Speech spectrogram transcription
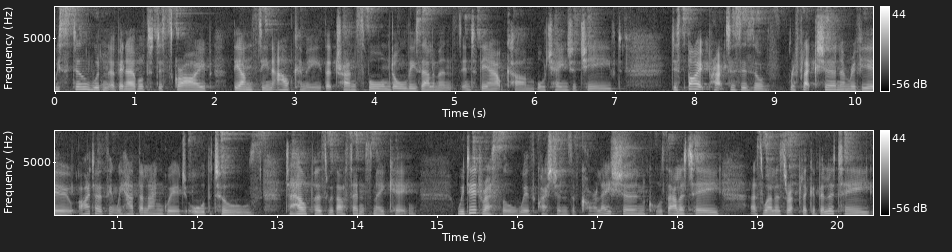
we still wouldn't have been able to describe the unseen alchemy that transformed all these elements into the outcome or change achieved. Despite practices of reflection and review, I don't think we had the language or the tools to help us with our sense making. We did wrestle with questions of correlation, causality, as well as replicability.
